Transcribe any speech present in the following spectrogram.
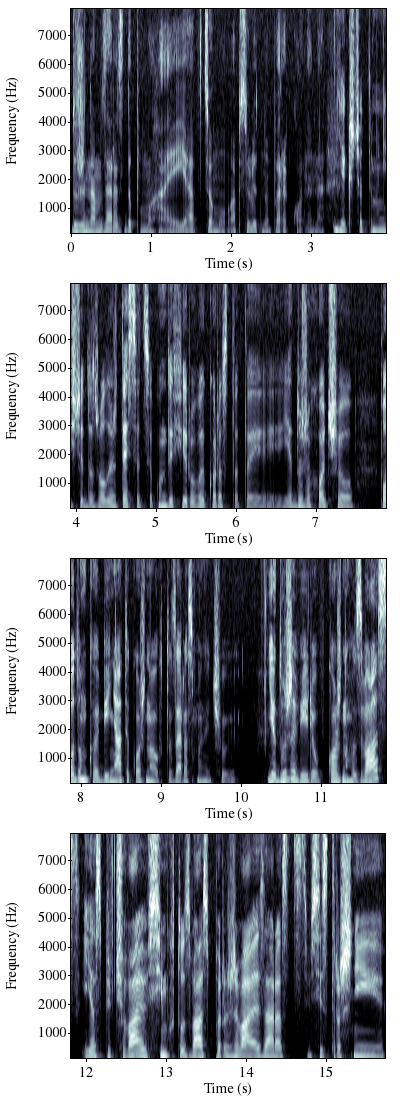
дуже нам зараз допомагає. Я в цьому абсолютно переконана. Якщо ти мені ще дозволиш 10 секунд ефіру використати, я дуже хочу подумкою обійняти кожного, хто зараз мене чує. Я дуже вірю в кожного з вас. Я співчуваю всім, хто з вас переживає зараз всі страшні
